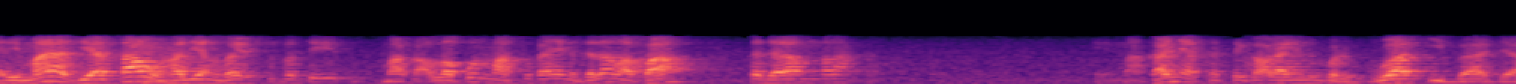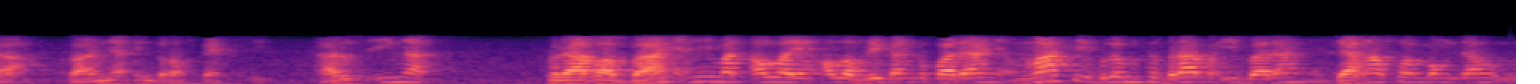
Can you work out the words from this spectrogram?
Dari mana dia tahu hal yang baik seperti itu? Maka Allah pun masukkannya ke dalam apa? Ke dalam neraka. Ya, makanya ketika orang itu berbuat ibadah, banyak introspeksi. Harus ingat berapa banyak nikmat Allah yang Allah berikan kepadanya. Masih belum seberapa ibadahnya. Jangan sombong dahulu.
